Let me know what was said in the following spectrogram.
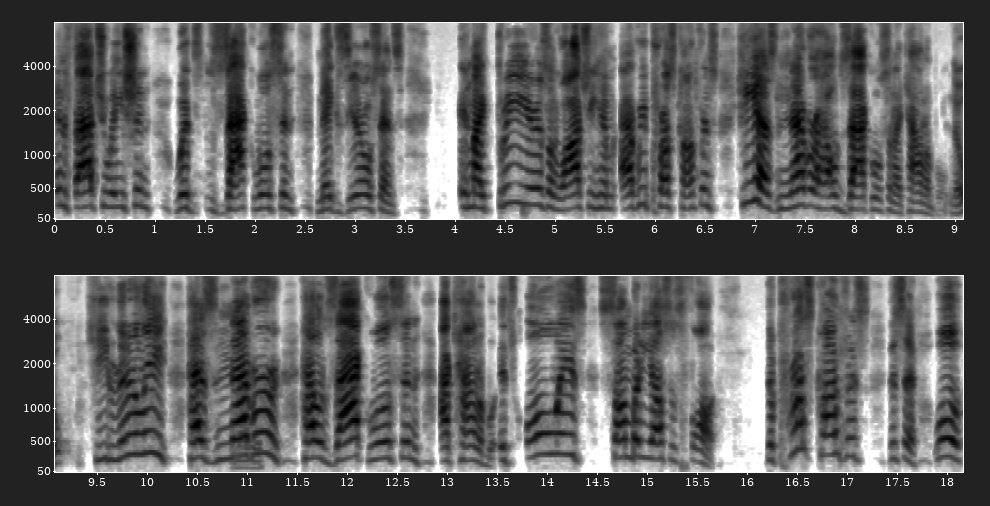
infatuation with Zach Wilson makes zero sense. In my three years of watching him, every press conference, he has never held Zach Wilson accountable. Nope. He literally has never held Zach Wilson accountable. It's always somebody else's fault. The press conference, they said, well,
